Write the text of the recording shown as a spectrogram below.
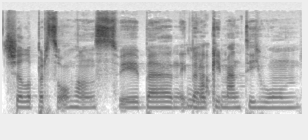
chille persoon van ons twee ben. Ik ben Ja. ook iemand die gewoon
